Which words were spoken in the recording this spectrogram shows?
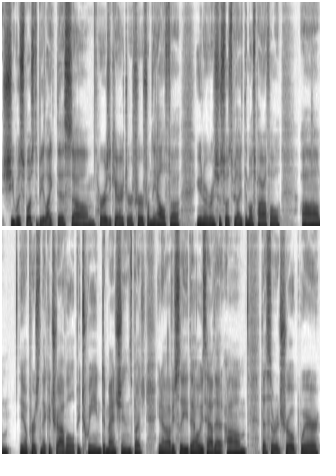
she was supposed to be like this um her as a character her from the alpha universe was supposed to be like the most powerful um you know person that could travel between dimensions. But you know obviously they always have that um that sort of trope where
